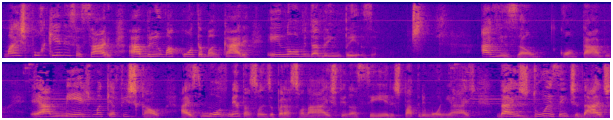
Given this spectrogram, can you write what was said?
Mas por que é necessário abrir uma conta bancária em nome da empresa? A visão contábil é a mesma que a fiscal. As movimentações operacionais, financeiras, patrimoniais das duas entidades,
